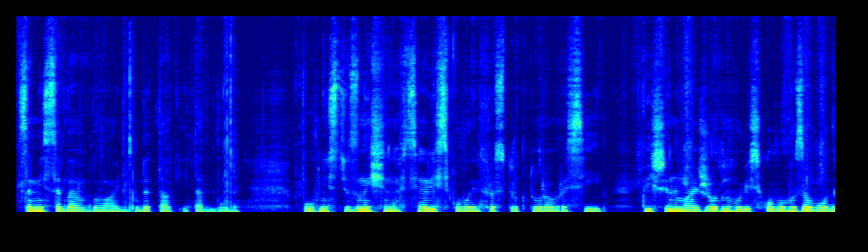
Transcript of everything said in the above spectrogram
самі себе вбивають. Буде так і так буде. Повністю знищена вся військова інфраструктура в Росії. Більше немає жодного військового заводу.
